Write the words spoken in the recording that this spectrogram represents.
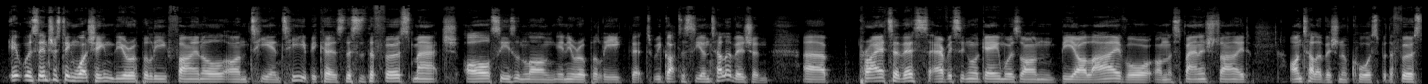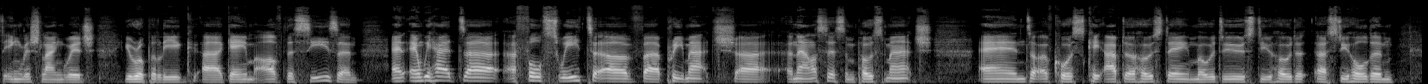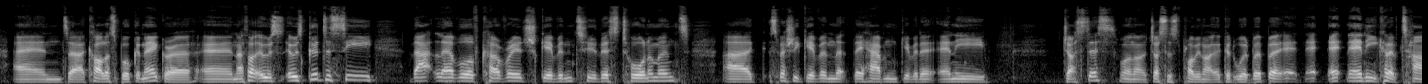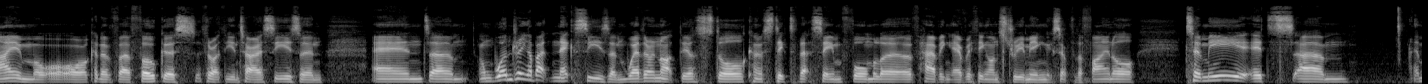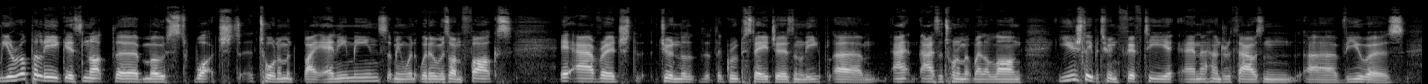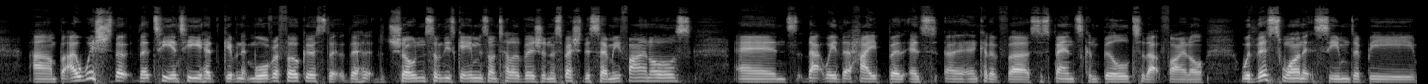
It was interesting watching the Europa League final on TNT because this is the first match all season long in Europa League that we got to see on television. Uh, prior to this, every single game was on BR Live or on the Spanish side on television, of course, but the first English language Europa League uh, game of the season. And, and we had uh, a full suite of uh, pre match uh, analysis and post match. And of course, Kate Abdo hosting, Mo Edu, Stu, uh, Stu Holden, and uh, Carlos Bocanegra. And I thought it was it was good to see that level of coverage given to this tournament, especially given that they haven't given it any justice. Well, no, justice is probably not a good word, but but at, at any kind of time or, or kind of uh, focus throughout the entire season. And um, I'm wondering about next season whether or not they'll still kind of stick to that same formula of having everything on streaming except for the final. To me, it's. Um, I mean, Europa League is not the most watched tournament by any means. I mean, when, when it was on Fox, it averaged during the, the group stages and league um, as the tournament went along, usually between fifty and hundred thousand uh, viewers. Um, but I wish that, that TNT had given it more of a focus, that, that had shown some of these games on television, especially the semifinals, and that way the hype and, and, uh, and kind of uh, suspense can build to that final. With this one, it seemed to be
